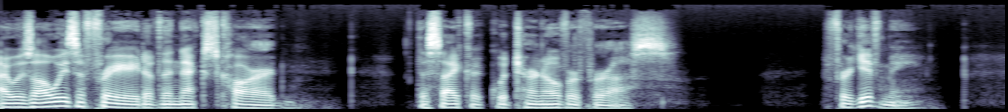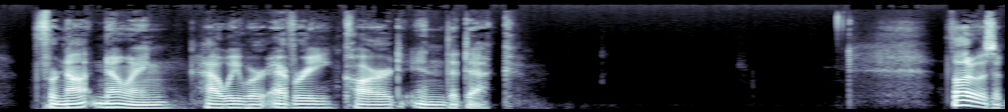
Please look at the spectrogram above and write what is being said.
I was always afraid of the next card the psychic would turn over for us. Forgive me for not knowing how we were every card in the deck. thought it was a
